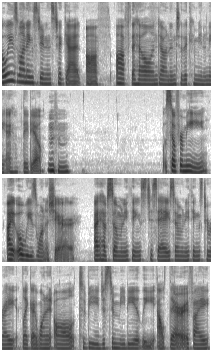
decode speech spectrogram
Always wanting students to get off off the hill and down into the community. I hope they do. Mm-hmm. So for me, I always want to share. I have so many things to say, so many things to write. Like I want it all to be just immediately out there. If I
